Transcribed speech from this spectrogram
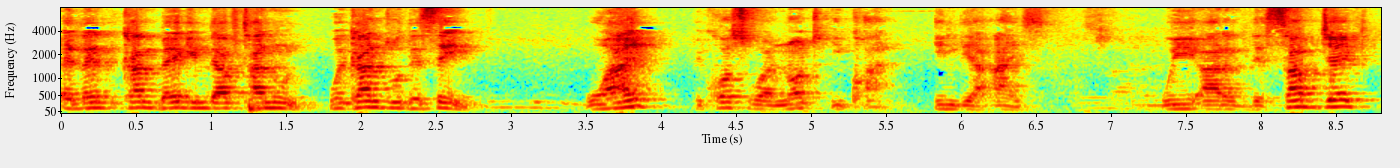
and then come back in the afternoon. We can't do the same. Why? Because we are not equal in their eyes. We are the subject,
